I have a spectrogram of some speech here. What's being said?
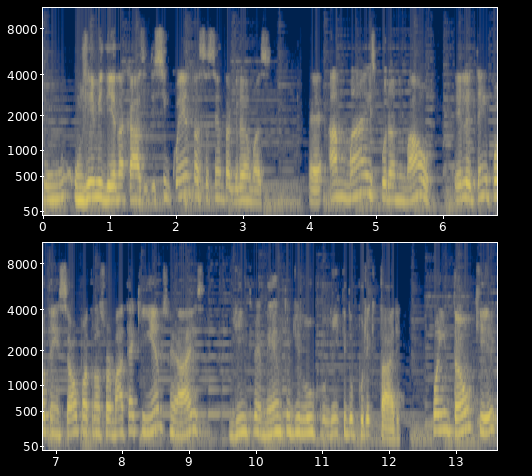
um, um GMD na casa de 50 a 60 gramas é, a mais por animal, ele tem potencial para transformar até 500 reais de incremento de lucro líquido por hectare. Foi então que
